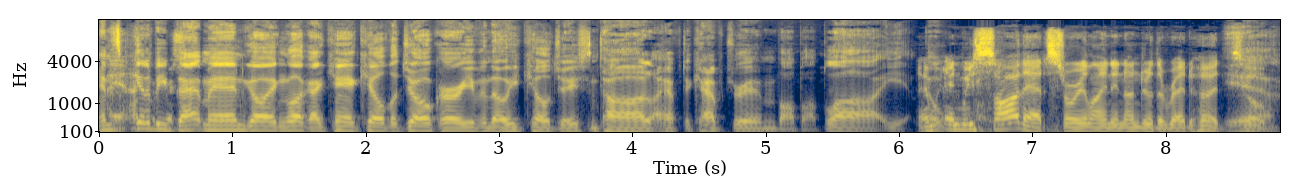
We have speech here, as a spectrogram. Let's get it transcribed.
And it's gonna be Batman going, look, I can't kill the Joker, even though he killed Jason Todd. I have to capture him. Blah blah blah. Yeah, And, nope. and we saw that storyline in Under the Red Hood. Yeah. So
